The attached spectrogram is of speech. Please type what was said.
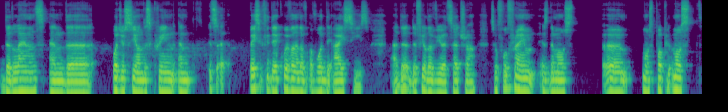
the lens and the what you see on the screen, and it's basically the equivalent of, of what the eye sees, uh, the the field of view, etc. So full frame is the most um, most popular, most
